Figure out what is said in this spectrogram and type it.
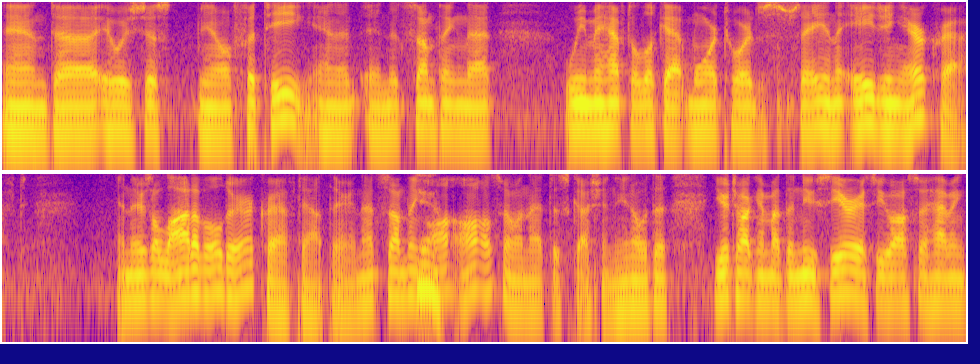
and uh, it was just you know fatigue, and it, and it's something that we may have to look at more towards, say, in the aging aircraft. And there's a lot of older aircraft out there, and that's something Yeah. al- also in that discussion. You know, the you're talking about the new Cirrus, you also having,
